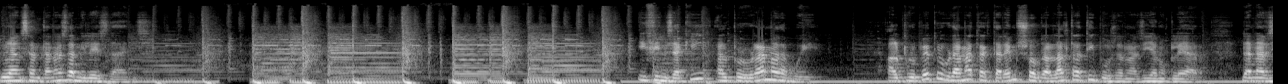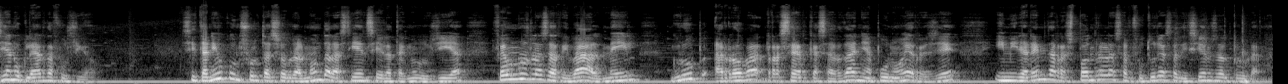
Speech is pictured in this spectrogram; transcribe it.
durant centenars de milers d'anys. I fins aquí el programa d'avui. Al proper programa tractarem sobre l'altre tipus d'energia nuclear, l'energia nuclear de fusió. Si teniu consultes sobre el món de la ciència i la tecnologia, feu-nos-les arribar al mail grup arroba i mirarem de respondre-les en futures edicions del programa.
